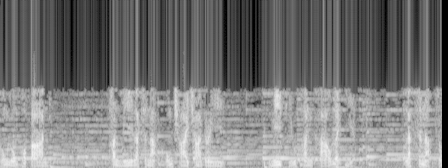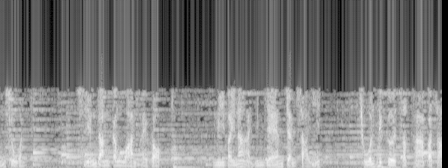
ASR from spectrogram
ของหลวงพ่อปาน ท่านมีลักษณะของชายชาตรี มีผิวพรรณขาวละเอียด ลักษณะสมส่วน เสียงดังกังวานไพเราะ มีใบหน้ายิ้มแย้มแจ่มใส ชวนให้เกิดศรัทธาประสา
